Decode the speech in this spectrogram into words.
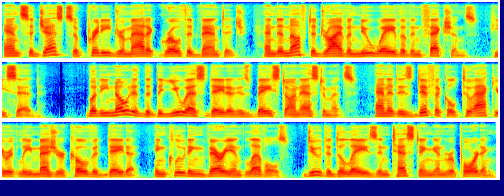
and suggests a pretty dramatic growth advantage and enough to drive a new wave of infections, he said. But he noted that the US data is based on estimates and it is difficult to accurately measure COVID data, including variant levels, due to delays in testing and reporting.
